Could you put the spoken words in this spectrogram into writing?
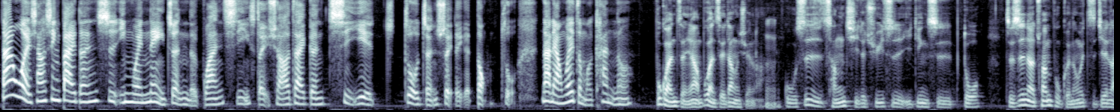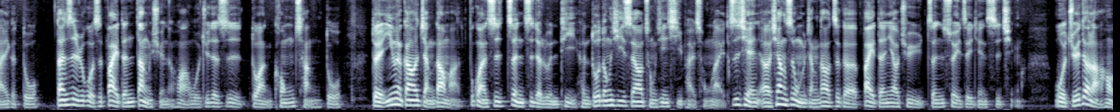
当然，我也相信拜登是因为内政的关系，所以需要再跟企业做征税的一个动作。那两位怎么看呢？不管怎样，不管谁当选了，股市长期的趋势一定是多。只是呢，川普可能会直接来一个多，但是如果是拜登当选的话，我觉得是短空长多。对，因为刚刚讲到嘛，不管是政治的轮替，很多东西是要重新洗牌重来。之前呃，像是我们讲到这个拜登要去征税这件事情嘛，我觉得啦哈，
